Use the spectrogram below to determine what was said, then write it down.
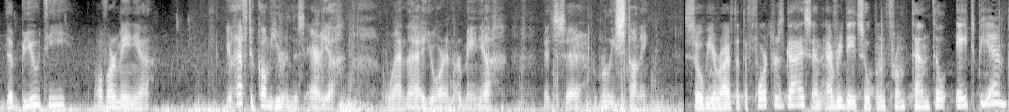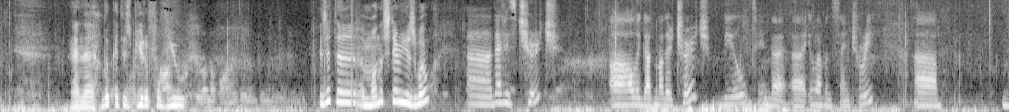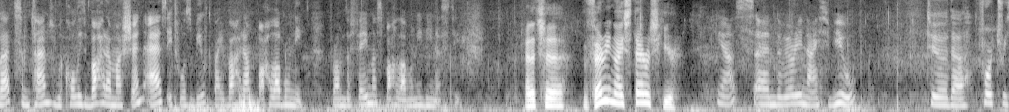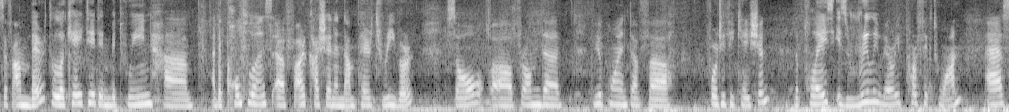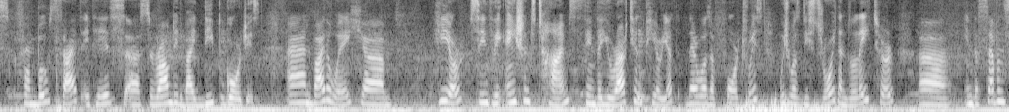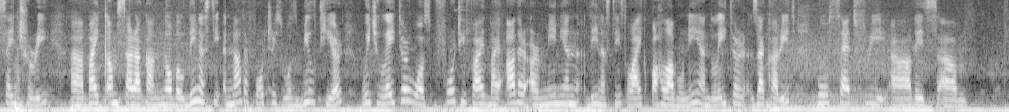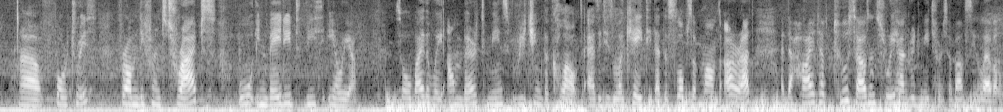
The beauty of Armenia. You have to come here in this area when uh, you are in Armenia. It's uh, really stunning. So we arrived at the fortress, guys, and every day it's open from 10 till 8 p.m. And uh, look at this beautiful view. Is it a, a monastery as well? Uh, that is church, uh, Holy Godmother Church, built in the uh, 11th century. Uh, but sometimes we call it Vahramashen as it was built by Vahram Pahlavuni from the famous Pahlavuni dynasty. And it's a very nice terrace here. Yes, and a very nice view to the fortress of Amberd, located in between um, at the confluence of Arkashen and Amberd River. So, uh, from the viewpoint of uh, fortification, the place is really very perfect one, as from both sides it is uh, surrounded by deep gorges. And by the way, um, here, since the ancient times, since the Urartian period, there was a fortress which was destroyed, and later, uh, in the 7th century, uh, by Kamsarakan noble dynasty, another fortress was built here, which later was fortified by other Armenian dynasties like Pahlavuni and later Zakarid, who set free uh, this um, uh, fortress from different tribes who invaded this area. So, by the way, Amberd means reaching the clouds as it is located at the slopes of Mount Ararat at the height of 2,300 meters above sea level.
